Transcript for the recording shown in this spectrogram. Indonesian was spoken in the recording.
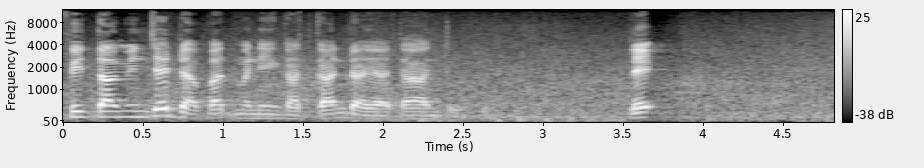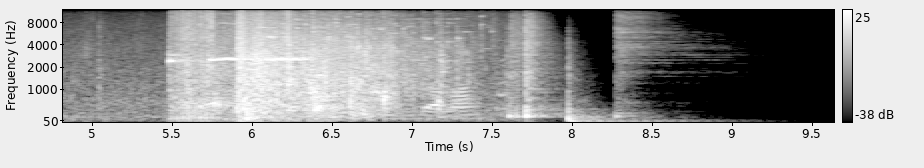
Vitamin C dapat meningkatkan daya tahan tubuh. Lek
